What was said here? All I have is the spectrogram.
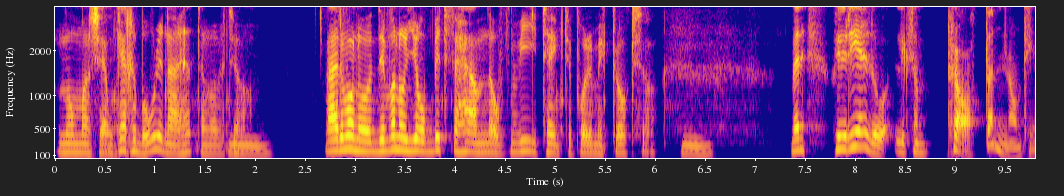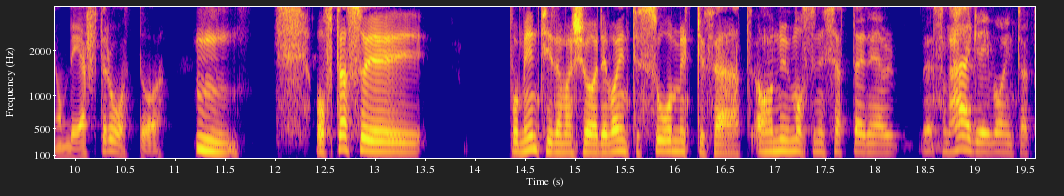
Någon man känner, hon kanske bor i närheten, vad vet jag. Mm. Nej, det, var nog, det var nog jobbigt för henne och vi tänkte på det mycket också. Mm. Men hur är det då, liksom, pratar ni någonting om det efteråt då? Mm. Oftast så på min tid när man körde, det var inte så mycket så här att ah, nu måste ni sätta er ner. En sån här grej var inte att,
